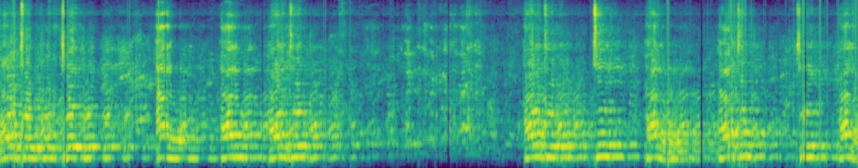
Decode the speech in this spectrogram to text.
hello check check hello hello hello check hello check check hello check hello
